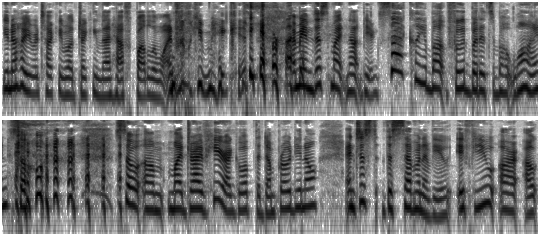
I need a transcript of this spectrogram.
You know how you were talking about drinking that half bottle of wine when you make it? Yeah, right. I mean, this might not be exactly about food, but it's about wine. So, so um, my drive here, I go up the dump road, you know, and just the seven of you, if you are out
